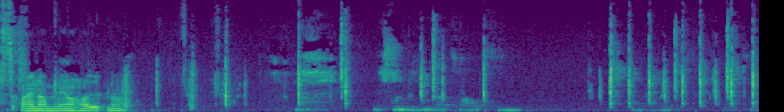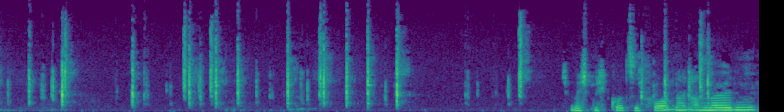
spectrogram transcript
Ist einer mehr halt, ne? Ich möchte mich kurz in Fortnite anmelden.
